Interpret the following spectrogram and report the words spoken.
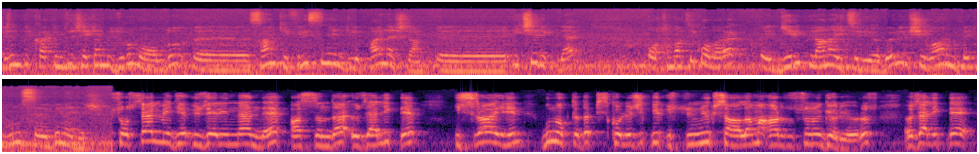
Bizim dikkatimizi çeken bir durum oldu. Ee, sanki Filistin'le ilgili paylaşılan e, içerikler otomatik olarak e, geri plana itiliyor. Böyle bir şey var mı? Peki bunun sebebi nedir? sosyal medya üzerinden de aslında özellikle İsrail'in bu noktada psikolojik bir üstünlük sağlama arzusunu görüyoruz. Özellikle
